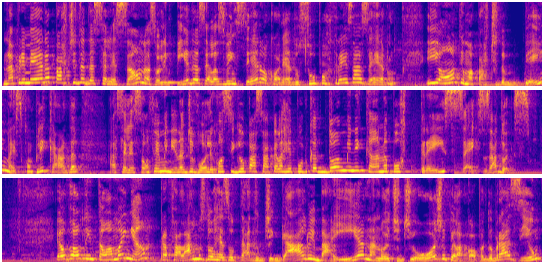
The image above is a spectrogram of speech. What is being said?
Na primeira partida da seleção nas Olimpíadas, elas venceram a Coreia do Sul por 3 a 0. E ontem, uma partida bem mais complicada, a seleção feminina de vôlei conseguiu passar pela República Dominicana por 3 sets a 2. Eu volto então amanhã para falarmos do resultado de Galo e Bahia na noite de hoje pela Copa do Brasil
